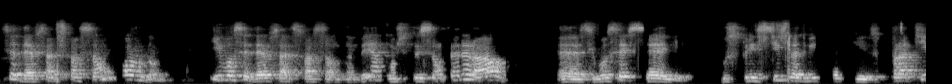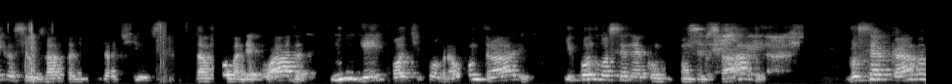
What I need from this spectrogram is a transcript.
Você deve satisfação ao órgão. E você deve satisfação também à Constituição Federal. É, se você segue os princípios administrativos, pratica seus atos administrativos da forma adequada, ninguém pode te cobrar o contrário. E quando você não é concursado, você acaba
